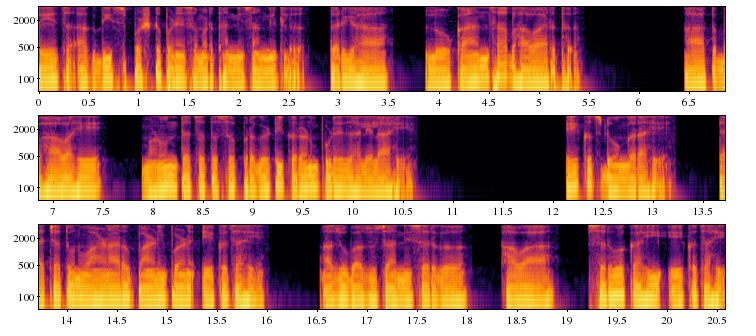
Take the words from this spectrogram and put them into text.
तेच अगदी स्पष्टपणे समर्थांनी सांगितलं तरी हा लोकांचा भावार्थ. आत भाव आहे म्हणून त्याचं तसं प्रगटीकरण पुढे झालेलं आहे. एकच डोंगर आहे त्याच्यातून वाहणारं पाणी पण एकच आहे. आजूबाजूचा निसर्ग हवा सर्व काही एकच आहे.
